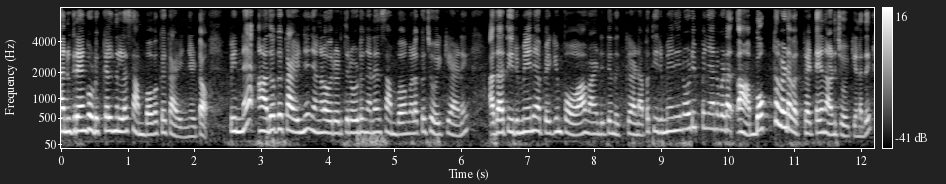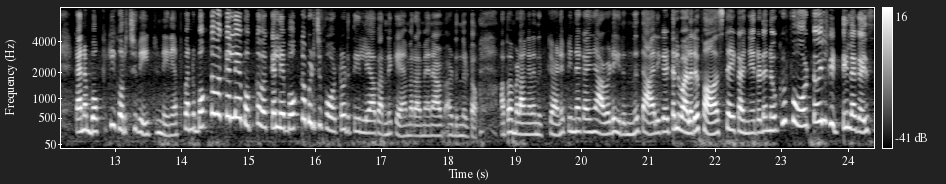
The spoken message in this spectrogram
അനുഗ്രഹം കൊടുക്കൽ എന്നുള്ള സംഭവമൊക്കെ കഴിഞ്ഞു കേട്ടോ പിന്നെ അതൊക്കെ കഴിഞ്ഞ് ഞങ്ങൾ ഓരോരുത്തരോടും ഇങ്ങനെ സംഭവങ്ങളൊക്കെ ചോദിക്കുകയാണ്. അത് ആ തിരുമേനി അപ്പോഴേക്കും പോകാൻ വേണ്ടിയിട്ട് നിൽക്കുകയാണ്. അപ്പോൾ തിരുമേനിനോട് ഇപ്പം ഞാനിവിടെ ആ ബൊക്ക ഇവിടെ വെക്കട്ടെ എന്നാണ് ചോദിക്കണത്. കാരണം ബൊക്കയ്ക്ക് കുറച്ച് വെയിറ്റ് ഉണ്ടേനി. അപ്പോൾ പറഞ്ഞു ബൊക്ക വെക്കല്ലേ ബൊക്ക വെക്കല്ലേ ബൊക്ക പിടിച്ച് ഫോട്ടോ എടുത്തില്ല പറഞ്ഞ് ക്യാമറാമാൻ അവിടുന്ന് കേട്ടോ അപ്പോൾ നമ്മൾ അങ്ങനെ നിൽക്കുകയാണ് പിന്നെ കഴിഞ്ഞ് അവിടെ ഇരുന്ന് താലികെട്ടൽ വളരെ ഫാസ്റ്റായി കഴിഞ്ഞിട്ട് നമുക്ക് ഫോട്ടോയിൽ കിട്ടിയില്ല ഗൈസ്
